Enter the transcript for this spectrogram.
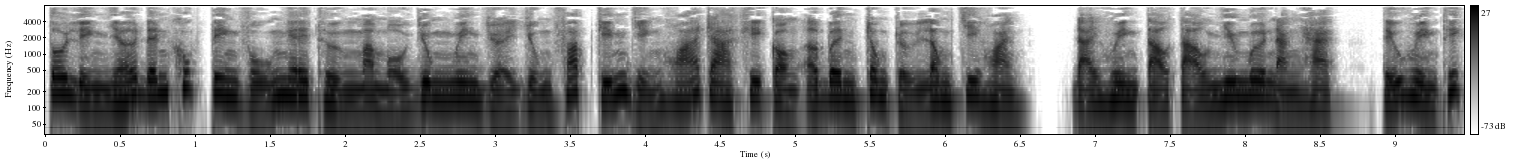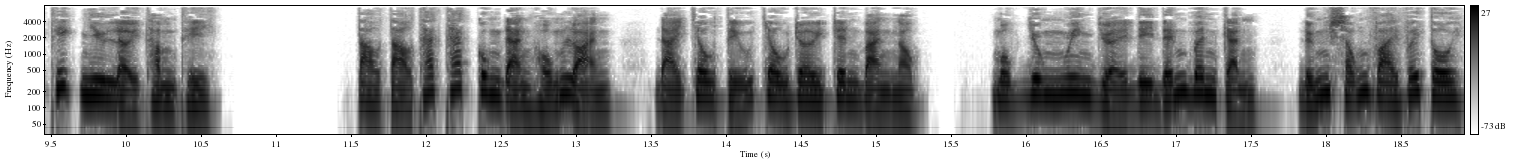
tôi liền nhớ đến khúc tiên vũ nghe thường mà mộ dung nguyên Duệ dùng pháp kiếm diễn hóa ra khi còn ở bên trong cự long chi hoàng. Đại huyền tạo tạo như mưa nặng hạt, tiểu huyền thiết thiết như lời thầm thì. Tào tào thác thác cung đàn hỗn loạn, đại châu tiểu châu rơi trên bàn ngọc. Một dung nguyên Duệ đi đến bên cạnh, đứng sóng vai với tôi.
